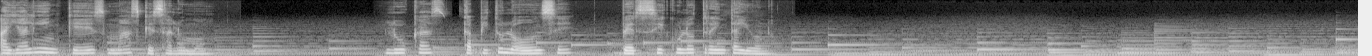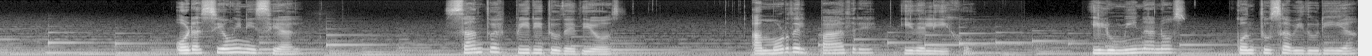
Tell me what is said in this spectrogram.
hay alguien que es más que Salomón. Lucas capítulo 11, versículo 31. Oración inicial. Santo Espíritu de Dios, amor del Padre y del Hijo, ilumínanos con tu sabiduría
